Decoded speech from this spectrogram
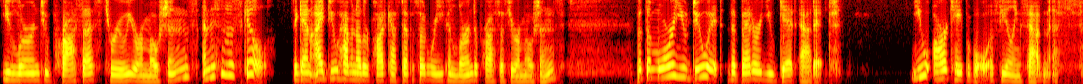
you learn to process through your emotions. And this is a skill. Again, I do have another podcast episode where you can learn to process your emotions. But the more you do it, the better you get at it you are capable of feeling sadness.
